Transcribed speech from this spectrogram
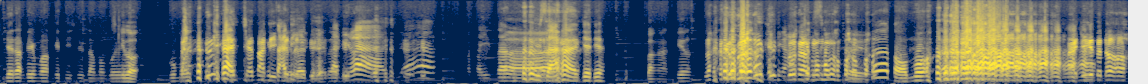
jarak dia pakai tisu sama gue kilo gue mau kayak tadi. Tadi. Tadi, tadi, tadi. lagi ya. Mas Aisan Ah. bisa aja dia bang Akil gue nggak ngomong apa-apa. Ah, Tomo. Aja gitu dong.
